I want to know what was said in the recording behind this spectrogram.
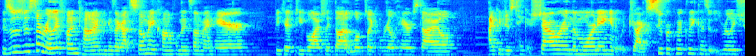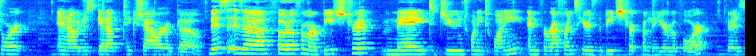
This was just a really fun time because I got so many compliments on my hair because people actually thought it looked like a real hairstyle. I could just take a shower in the morning and it would dry super quickly because it was really short and I would just get up, take a shower, go. This is a photo from our beach trip, May to June 2020. And for reference, here's the beach trip from the year before. There's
